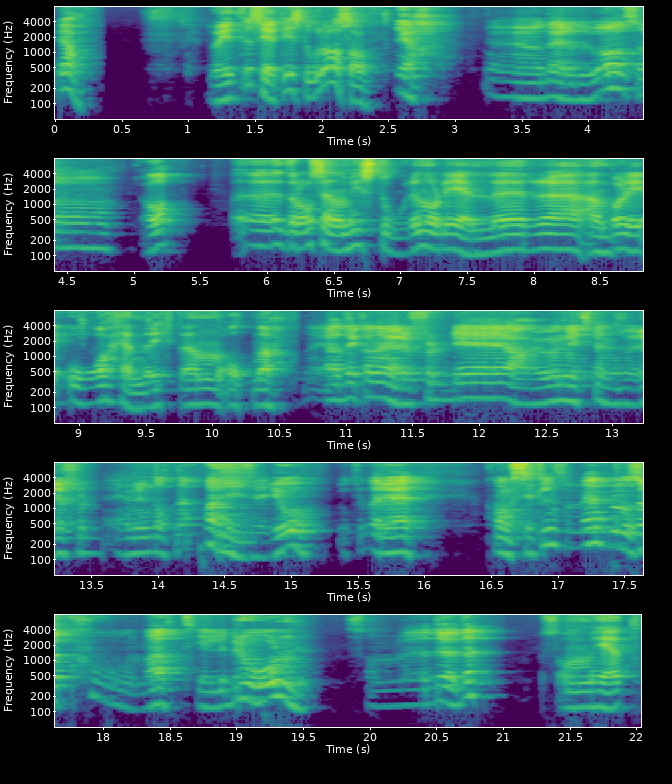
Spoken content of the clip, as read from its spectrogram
Ja. Du er interessert i historie, altså? Ja. det er jo du òg, så Ja da. Eh, dra oss gjennom historien når det gjelder Anne Boleyn og Henrik den åttende. Ja, det kan jeg gjøre, for det er jo en litt spennende historie. For Henrik den 8. arver jo ikke bare kongstittelen, som nevnt, men også kona til broren som døde. Som het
